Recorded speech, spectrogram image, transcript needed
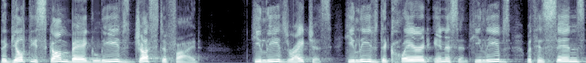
The guilty scumbag leaves justified. He leaves righteous. He leaves declared innocent. He leaves with his sins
